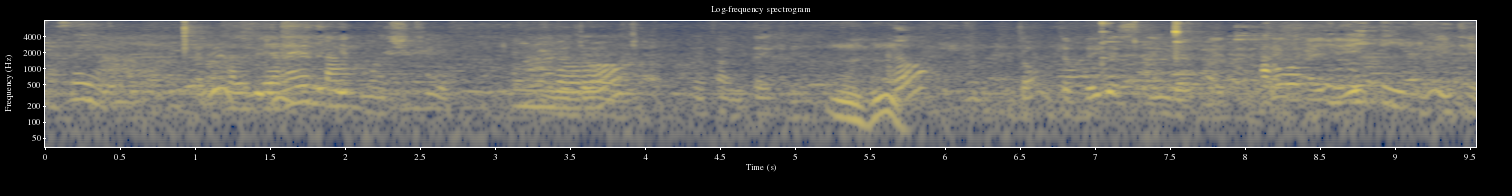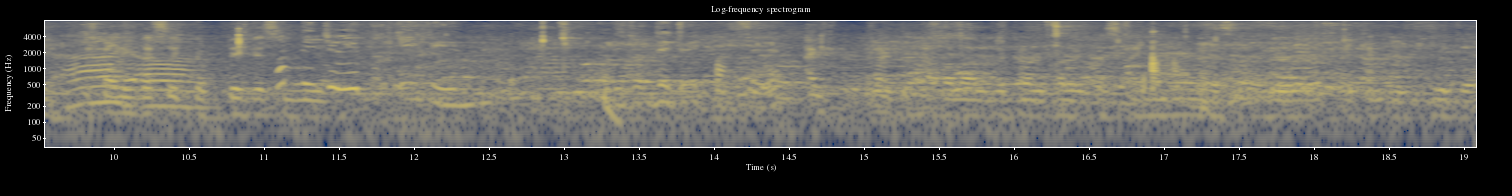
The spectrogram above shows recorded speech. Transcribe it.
Kasi, too. Ang Mindoro? If I'm thinking. Mm-hmm. No? The, biggest thing that I think I ate 18. in 18. Ah, Probably that's like yeah. the biggest What meal. did you eat at 18? Did you, did you eat pancit? I tried to have a lot of the curry curry because I know it's the I can eat with the.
